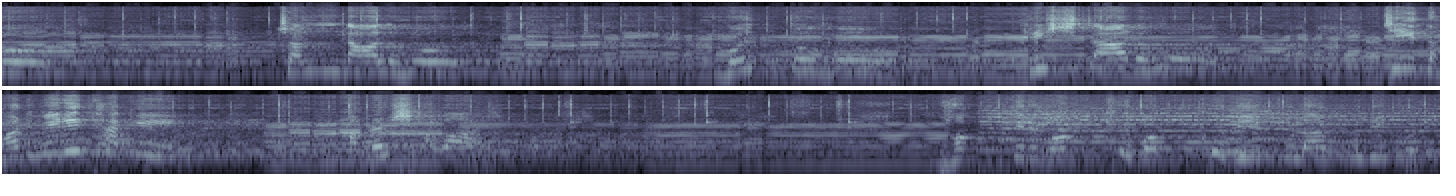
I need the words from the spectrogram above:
হোক চন্ডাল হোক, বৈদ্য হোক, খ্রিস্টান হোক, যে ধর্মেরই থাকে, আমরা সবাই ভক্তের বক্ষে বক্ষ দিয়ে কুলাকুলি করি।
